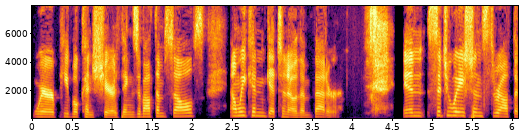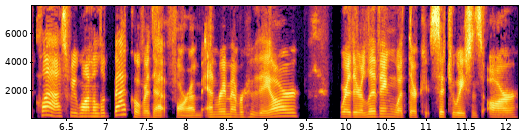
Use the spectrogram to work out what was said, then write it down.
where people can share things about themselves and we can get to know them better. In situations throughout the class, we want to look back over that forum and remember who they are, where they're living, what their situations are.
